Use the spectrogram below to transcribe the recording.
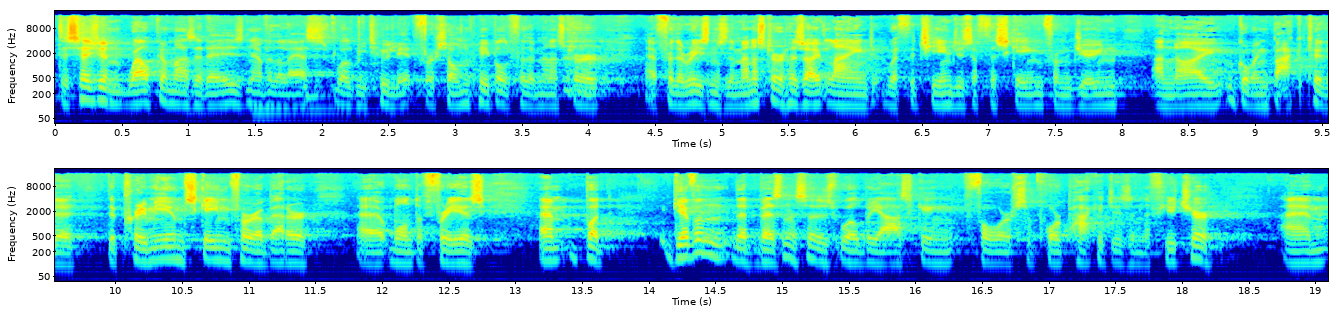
decision, welcome as it is, nevertheless will be too late for some people for the Minister, uh, for the reasons the Minister has outlined with the changes of the scheme from June and now going back to the, the premium scheme for a better uh, want of phrase. Um, but given that businesses will be asking for support packages in the future, um,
